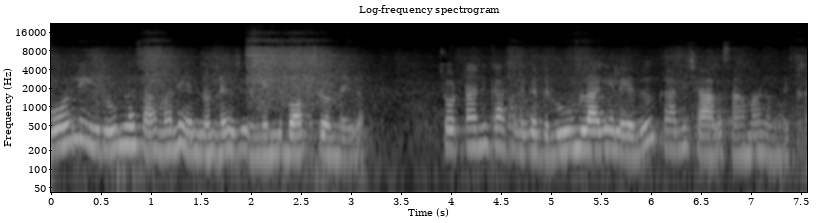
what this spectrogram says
ఓన్లీ ఈ రూమ్లో సామాన్లు ఎన్ని ఉన్నాయో చూడండి ఎన్ని బాక్సులు ఉన్నాయో. చూడటానికి అసలు ఇక రూమ్ లాగే లేదు కానీ చాలా సామాన్ ఉంది ఇక్కడ.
